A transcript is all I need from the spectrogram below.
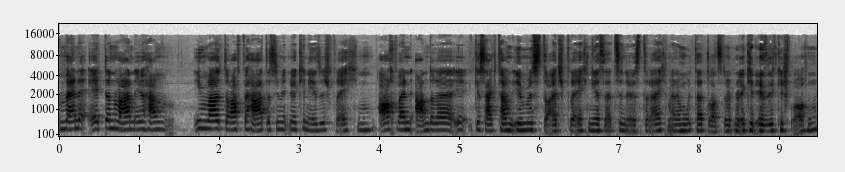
meine Eltern waren, haben immer darauf beharrt, dass sie mit mir Chinesisch sprechen. Auch wenn andere gesagt haben, ihr müsst Deutsch sprechen, ihr seid in Österreich. Meine Mutter hat trotzdem mit mir Chinesisch gesprochen,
